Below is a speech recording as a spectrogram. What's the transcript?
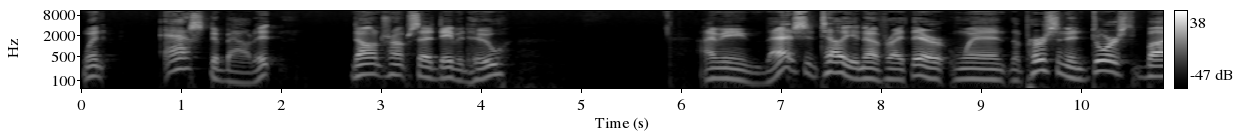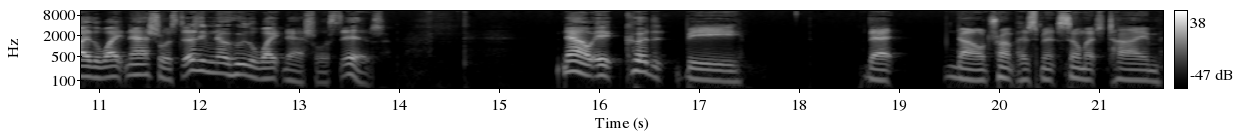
When asked about it, Donald Trump said, David who? I mean, that should tell you enough right there when the person endorsed by the white nationalist doesn't even know who the white nationalist is. Now, it could be that Donald Trump has spent so much time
